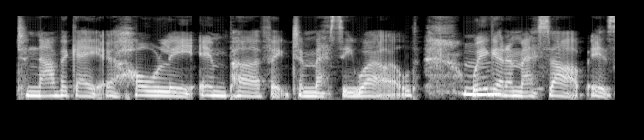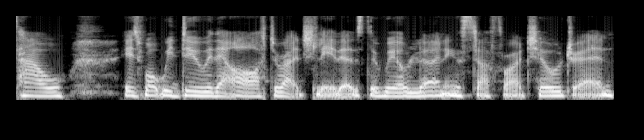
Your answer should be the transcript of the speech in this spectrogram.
to navigate a wholly imperfect and messy world. Mm. We're going to mess up. It's how it's what we do with it after. Actually, that's the real learning stuff for our children.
